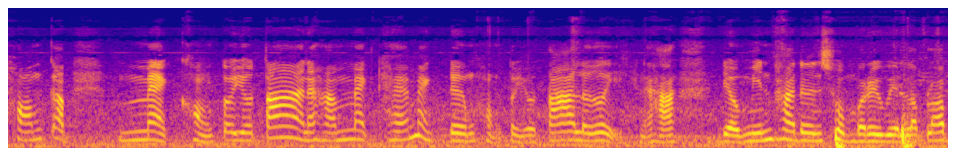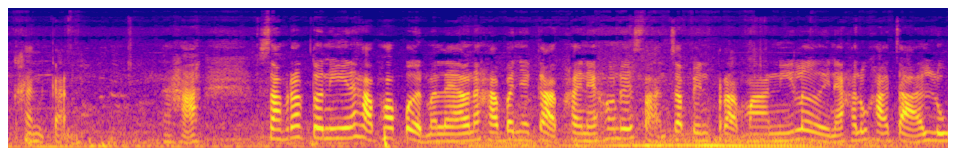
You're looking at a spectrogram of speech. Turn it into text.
พร้อมกับแม็กของ Toyota นะคะแม็กแท้แม็กเดิมของ Toyota เลยนะคะ เดี๋ยวมิ้นพาเดินชมบริเวณรอบๆคันกัน นะคะสำหรับตัวนี้นะคะพอเปิดมาแล้วนะคะ บรรยากาศภายในห้องโดยสารจะเป็นประมาณนี้เลยนะคะ ลูกค้าจ๋าหรู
